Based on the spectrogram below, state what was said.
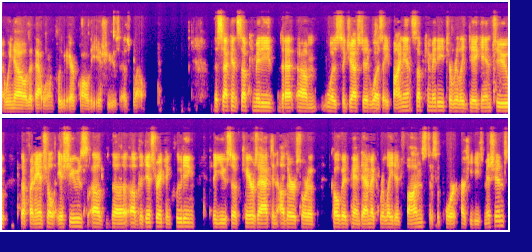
And we know that that will include air quality issues as well. The second subcommittee that um, was suggested was a finance subcommittee to really dig into the financial issues of the of the district, including the use of CARES Act and other sort of COVID pandemic related funds to support RTD's missions,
